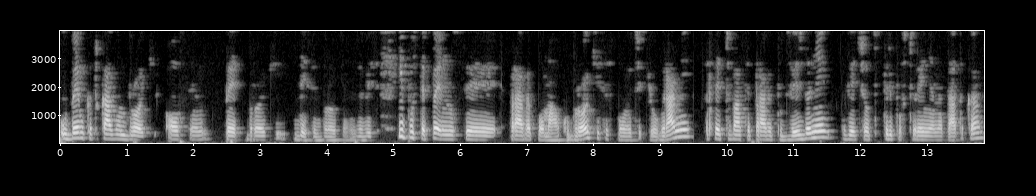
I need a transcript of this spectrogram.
обем, като казвам бройки. 8, 5 бройки, 10 бройки, не зависи. И постепенно се правят по-малко бройки с повече килограми. След това се прави подвеждане, вече от 3 повторения нататъка.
